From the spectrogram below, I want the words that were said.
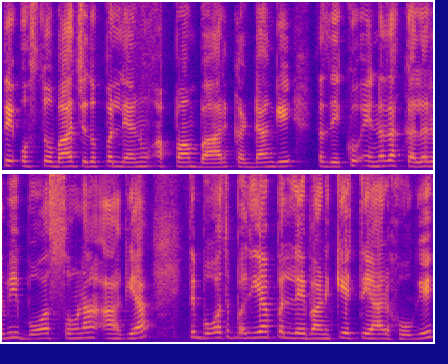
ਤੇ ਉਸ ਤੋਂ ਬਾਅਦ ਜਦੋਂ ਪੱਲਿਆਂ ਨੂੰ ਆਪਾਂ ਬਾਹਰ ਕੱਢਾਂਗੇ, ਤਾਂ ਦੇਖੋ ਇਹਨਾਂ ਦਾ ਕਲਰ ਵੀ ਬਹੁਤ ਸੋਹਣਾ ਆ ਗਿਆ ਤੇ ਬਹੁਤ ਵਧੀਆ ਪੱਲੇ ਬਣ ਕੇ ਤਿਆਰ ਹੋ ਗਏ।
